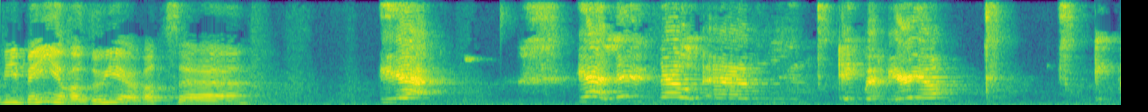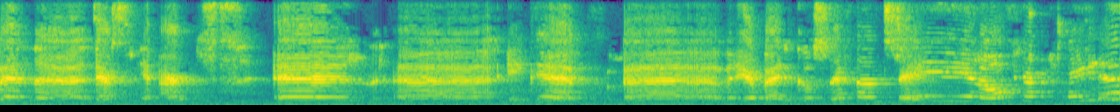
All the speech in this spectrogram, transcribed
Wie ben je? Wat doe je? Wat, eh, Ja, ja leuk. Nou, ehm, ik ben Mirjam. Ik ben eh 30 jaar. En eh, ik heb, hier bij de Kast weggaan 2,5 jaar geleden.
